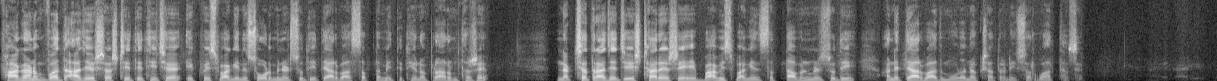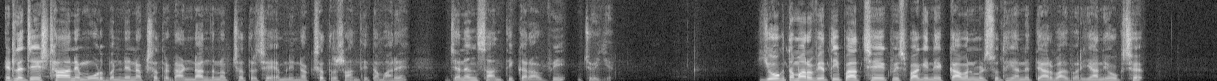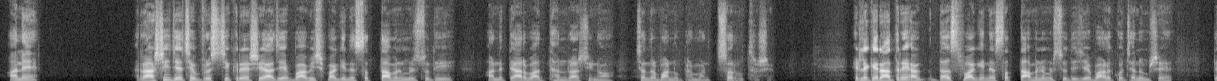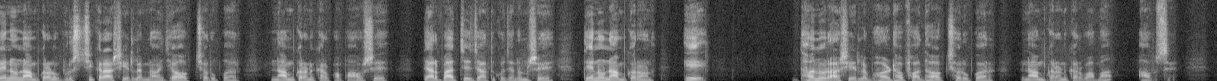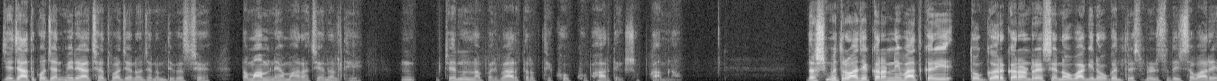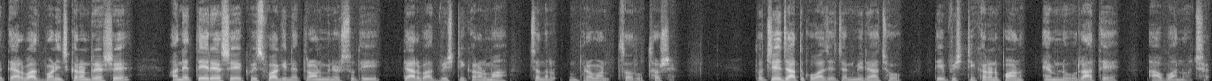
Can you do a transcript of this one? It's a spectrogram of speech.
ફાગણ વદ આજે ષષ્ઠી તિથિ છે. એકવીસ વાગીને સોળ મિનિટ સુધી ત્યારબાદ સપ્તમી તિથિનો પ્રારંભ થશે. નક્ષત્ર આજે જ્યેષ્ઠા રહેશે. બાવીસ વાગીને સત્તાવન મિનિટ સુધી અને ત્યારબાદ મૂળ નક્ષત્રની શરૂઆત થશે. એટલે જ્યેષ્ઠા અને મૂળ બંને નક્ષત્ર ગાંડાંત નક્ષત્ર છે. એમની નક્ષત્ર શાંતિ તમારે જનન શાંતિ કરાવવી જોઈએ. યોગ તમારો વ્યતિપાત છે, એકવીસ વાગીને એકાવન મિનિટ સુધી અને ત્યારબાદ વરિયાન યોગ છે. અને રાશિ જે છે, વૃશ્ચિક રહેશે આજે બાવીસ વાગીને સત્તાવન મિનિટ સુધી અને ત્યારબાદ ધન રાશિનો ચંદ્રમાનું ભ્રમણ શરૂ થશે. એટલે કે રાત્રે દસ વાગીને સત્તાવન મિનિટ સુધી જે બાળકો જન્મશે, તેનું નામકરણ વૃશ્ચિક રાશિ એટલે ન ય અક્ષર ઉપર નામકરણ કરવામાં આવશે. ત્યારબાદ જે જાતકો જન્મશે, તેનું નામકરણ એ ધનુ રાશિ એટલે ભ ઢ ફ ધ અક્ષર ઉપર નામકરણ કરવામાં આવશે. જે જાતકો જન્મી રહ્યા છે અથવા જેનો જન્મદિવસ છે, તમામને અમારા ચેનલથી ચેનલના પરિવાર તરફથી ખૂબ ખૂબ હાર્દિક શુભકામનાઓ. દર્શક મિત્રો, આજે કરણની વાત કરી તો ઘર કરણ રહેશે નવ વાગીને ઓગણત્રીસ મિનિટ સુધી સવારે, ત્યારબાદ વણિજ કરણ રહેશે અને તે રહેશે એકવીસ વાગીને ત્રણ મિનિટ સુધી, ત્યારબાદ વિષ્ટિકરણમાં ચંદ્ર ભ્રમણ શરૂ થશે. તો જે જાતકો આજે જન્મી રહ્યા છો, તે વિષ્ટિકરણ પણ એમનું રાતે આવવાનું છે.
